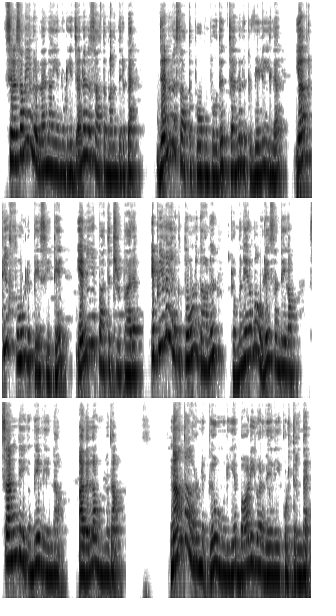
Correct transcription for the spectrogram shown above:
சில சமயங்கள்ல நான் என்னுடைய ஜன்னலை சாத்த மறந்திருப்பேன். ஜன்னலை சாத்த போகும்போது ஜன்னலுக்கு வெளியில யார்கிட்டயும் போன்ல பேசிட்டே என்னையே பார்த்துட்டு இருப்பாரு. இப்படி எல்லாம் எனக்கு தோணுதான்னு ரொம்ப நேரமா ஒரே சந்தேகம். சந்தேகமே வேண்டாம். அதெல்லாம் உண்மைதான். நான் தான் அருணுக்கு உன்னுடைய பாடிகார்டு வேலையை கொடுத்திருந்தேன்.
